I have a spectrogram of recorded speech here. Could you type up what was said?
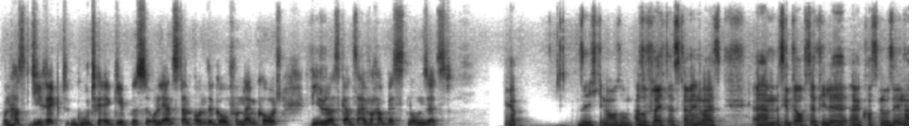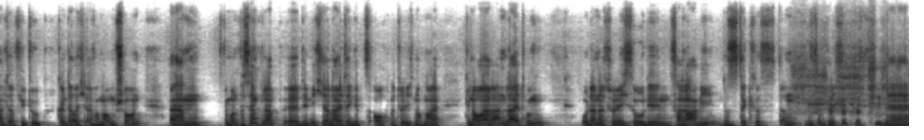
und hast direkt gute Ergebnisse und lernst dann on the go von deinem Coach, wie du das Ganze einfach am besten umsetzt. Ja, Sehe ich genauso. Also vielleicht als kleiner Hinweis, ähm, es gibt ja auch sehr viele äh, kostenlose Inhalte auf YouTube, könnt ihr euch einfach mal umschauen. Ähm, Im 1% Club, äh, den ich ja leite, gibt es auch natürlich nochmal genauere Anleitungen. Oder natürlich so den Ferrari, das ist der Chris dann letztendlich. äh,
